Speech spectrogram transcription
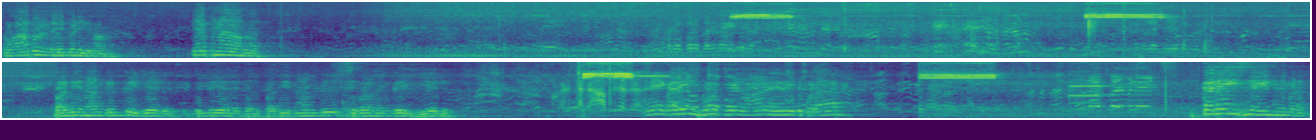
உங்க ஆப்போனண்ட் வெயிட் பண்ணிக்கிறாங்க கேப்டனா வாங்க அப்புறம் அப்புறம் பதினாறு பதினான்குக்கு ஏழு வெளியேறுதல் பதினான்கு சிவகங்கை ஏழு கடைசி ஐந்து நிமிடம்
